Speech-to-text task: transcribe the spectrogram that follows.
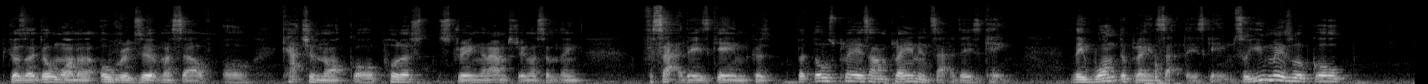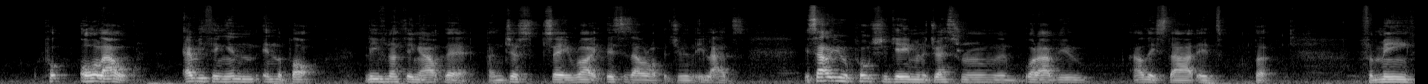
because I don't want to overexert myself or catch a knock or pull a string, an hamstring or something for Saturday's game. Because but those players aren't playing in Saturday's game. They want to play in Saturday's game, so you may as well go put all out, everything in in the pot, leave nothing out there, and just say, right, this is our opportunity, lads. It's how you approach the game in the dressing room and what have you, how they started. But for me,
